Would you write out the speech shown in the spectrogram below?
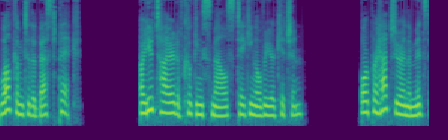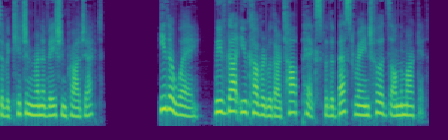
Welcome to the best pick. Are you tired of cooking smells taking over your kitchen? Or perhaps you're in the midst of a kitchen renovation project? Either way, we've got you covered with our top picks for the best range hoods on the market.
